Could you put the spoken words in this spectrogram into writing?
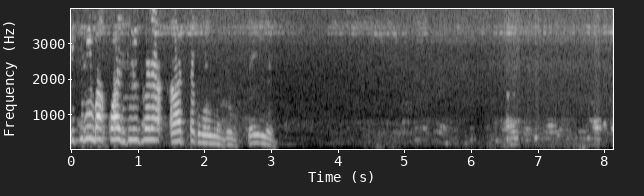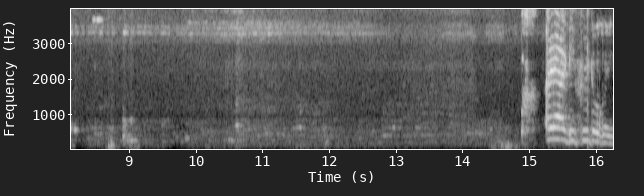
इतनी बकवास गिल्ड मैंने आज तक नहीं देखी सही है। अरे यार डिफीट हो गई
